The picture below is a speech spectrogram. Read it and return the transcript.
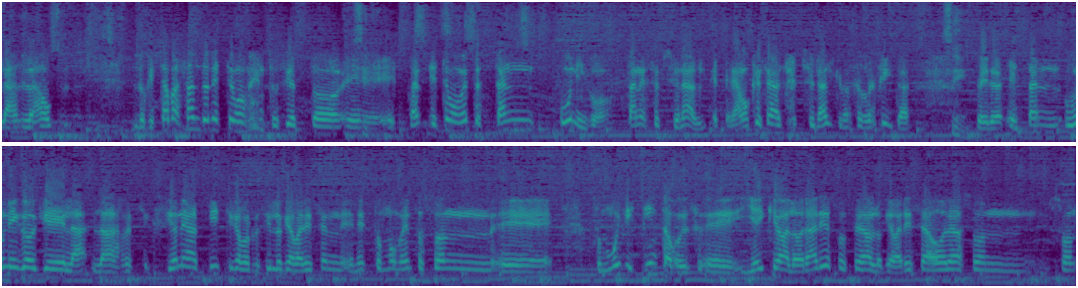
las, lo que está pasando en este momento, ¿cierto? Eh, este momento es tan único, tan excepcional. Esperamos que sea excepcional, que no se repita. Pero es tan único que las reflexiones artísticas, por decir lo que aparecen en estos momentos, son eh, son muy distintas pues, eh, y hay que valorar eso. O sea, lo que aparece ahora son son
